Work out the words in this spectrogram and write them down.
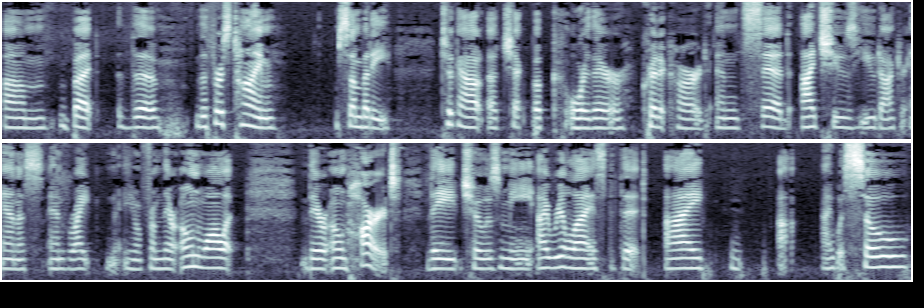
um, but the the first time somebody took out a checkbook or their credit card and said, "I choose you, Dr. Annis," and write, you know, from their own wallet, their own heart, they chose me. I realized that I, I was so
